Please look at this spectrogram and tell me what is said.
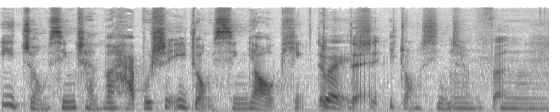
一种新成分还不是一种新药品，对不对？是一种新成分。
